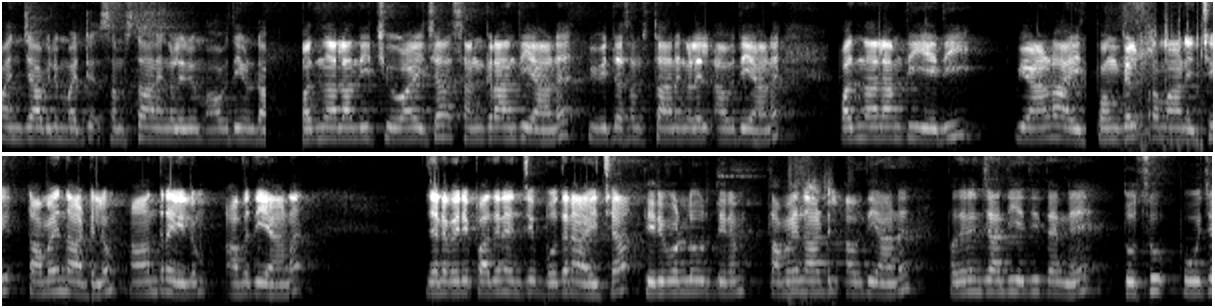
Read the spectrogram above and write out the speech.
പഞ്ചാബിലും മറ്റ് സംസ്ഥാനങ്ങളിലും അവധിയുണ്ടാകും പതിനാലാം തീയതി ചൊവ്വാഴ്ച സംക്രാന്തിയാണ്. വിവിധ സംസ്ഥാനങ്ങളിൽ അവധിയാണ്. പതിനാലാം തീയതി വ്യാഴാഴ്ച പൊങ്കൽ പ്രമാണിച്ച് തമിഴ്നാട്ടിലും ആന്ധ്രയിലും അവധിയാണ്. ജനുവരി പതിനഞ്ച് ബുധനാഴ്ച തിരുവള്ളൂർ ദിനം തമിഴ്നാട്ടിൽ അവധിയാണ്. പതിനഞ്ചാം തീയതി തന്നെ തുസു പൂജ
